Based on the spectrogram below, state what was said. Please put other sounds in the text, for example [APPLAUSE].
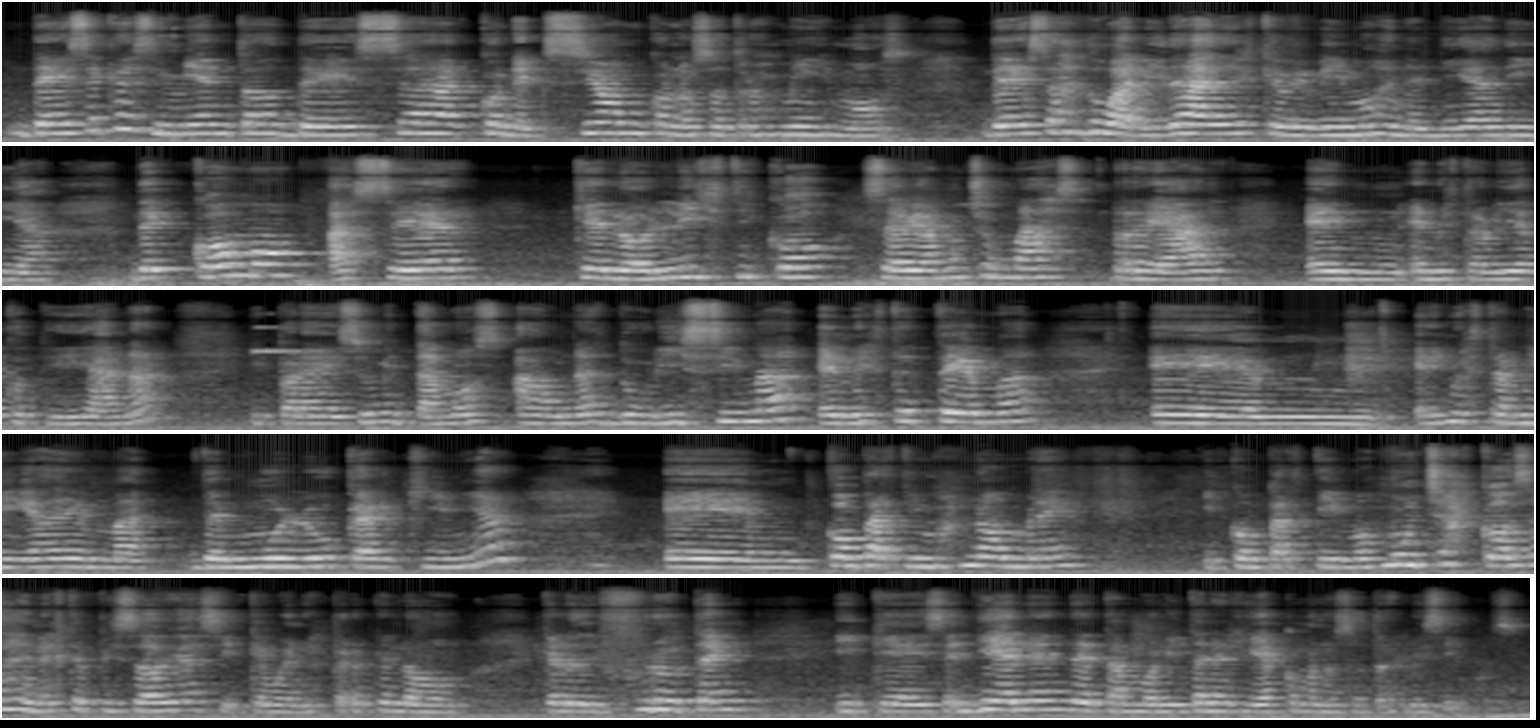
de ese crecimiento, de esa conexión con nosotros mismos, de esas dualidades que vivimos en el día a día, de cómo hacer que lo holístico se vea mucho más real en, en nuestra vida cotidiana. Y para eso invitamos a una durísima en este tema. eh, es nuestra amiga de, de Muluk Alquimia. Eh, compartimos nombre y compartimos muchas cosas en este episodio, así que bueno, espero que lo, que lo disfruten y que se llenen de tan bonita energía como nosotros lo hicimos.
